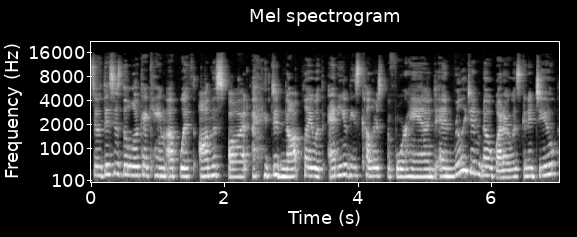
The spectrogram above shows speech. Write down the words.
So this is the look I came up with on the spot. I did not play with any of these colors beforehand and really didn't know what I was going to do,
